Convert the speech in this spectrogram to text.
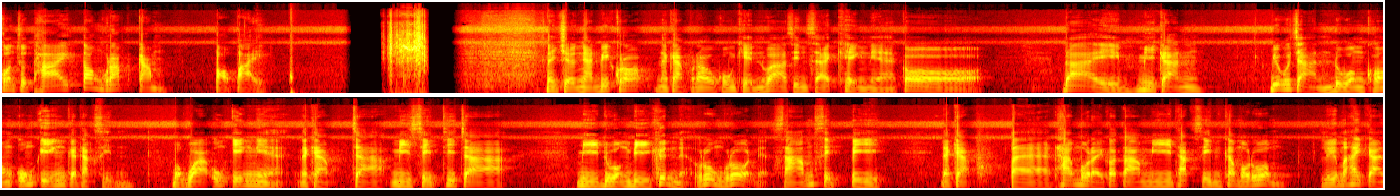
คนสุดท้ายต้องรับกรรมต่อไป ในเชิงงานวิเคราะห์นะครับ เราคงเห็นว่าสินแสเข่งเนี่ยก็ได้มีการวิพากษ์วิจารณ์ดวงของอุ้งอิงกับทักษิณบอกว่าอุ้งอิงเนี่ยนะครับจะมีสิทธิ์ที่จะ มีดวงดีขึ้นเนี่ยรุ่งโรจน์เนี่ยสาปีนะครับแต่ถ้าเมื่อไหร่ก็ตามมีทักษิณเข้ามาร่วม หรือมาให้การ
